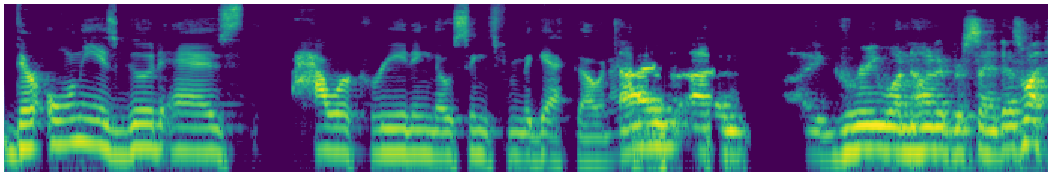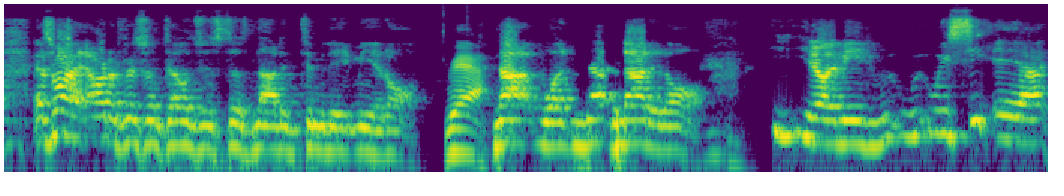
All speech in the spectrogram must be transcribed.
they're only as good as how we're creating those things from the get go. And I, I, I agree 100%. That's why that's why artificial intelligence does not intimidate me at all. Yeah. Not one not, not at all. You know, I mean, we, see AI.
